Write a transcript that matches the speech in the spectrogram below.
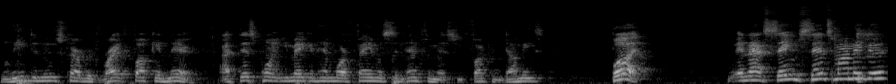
Leave the news coverage right fucking there. At this point, you're making him more famous than infamous, you fucking dummies. But in that same sense, my nigga,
